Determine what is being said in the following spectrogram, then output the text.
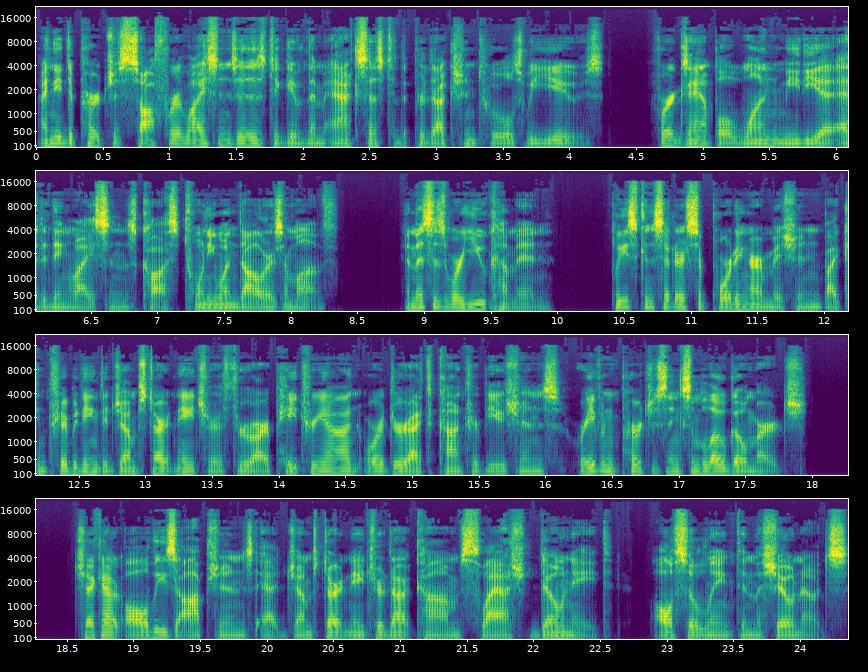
I need to purchase software licenses to give them access to the production tools we use. For example, one media editing license costs $21 a month. And this is where you come in. Please consider supporting our mission by contributing to Jumpstart Nature through our Patreon or direct contributions, or even purchasing some logo merch. Check out all these options at jumpstartnature.com/donate, also linked in the show notes.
